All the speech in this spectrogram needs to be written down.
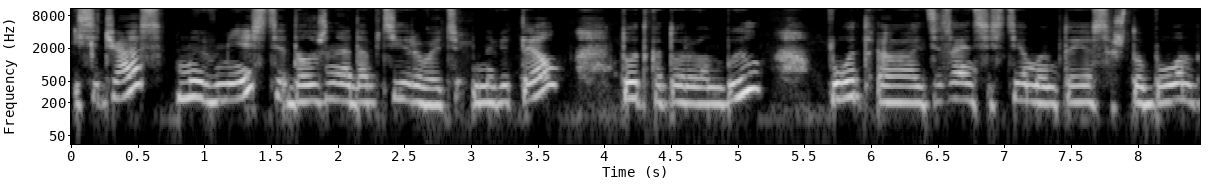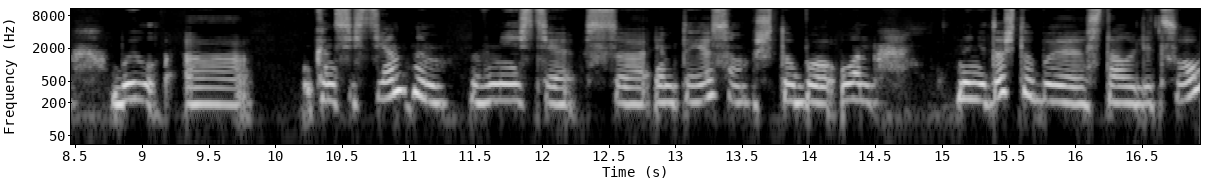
И сейчас мы вместе должны адаптировать Navitel, тот, который он был, под э, дизайн системы МТС, чтобы он был э, консистентным вместе с МТС, чтобы он ну, не то чтобы стал лицом,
